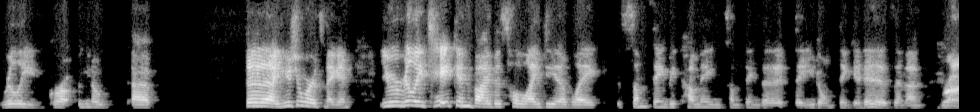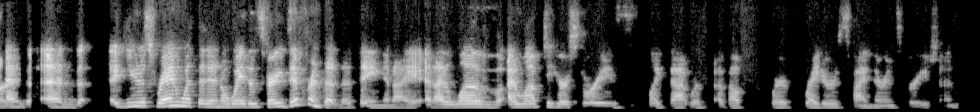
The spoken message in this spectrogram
really gro- you know uh da, da, da, use your words megan you were really taken by this whole idea of like something becoming something that that you don't think it is and then Right. and and you just ran with it in a way that's very different than the thing and i and i love i love to hear stories like that where about where writers find their inspiration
